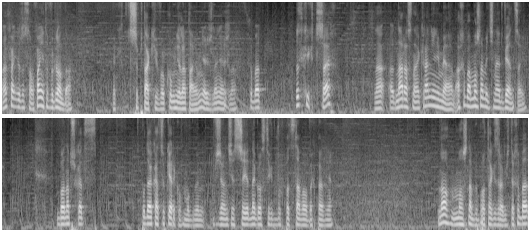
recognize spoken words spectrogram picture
Ale fajnie, że są. Fajnie to wygląda. Jak trzy ptaki wokół mnie latają. Nieźle, nieźle. Chyba wszystkich trzech na, naraz na ekranie nie miałem, a chyba można mieć nawet więcej. Bo na przykład z pudełka cukierków mógłbym wziąć jeszcze jednego z tych dwóch podstawowych pewnie. No, można by było tak zrobić. To chyba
